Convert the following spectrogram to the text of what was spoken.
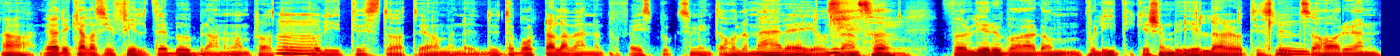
Ja, ja, det kallas ju filterbubblan om man pratar Mm. politiskt. Och att, ja, men du tar bort alla vänner på Facebook som inte håller med dig och sen så Mm. följer du bara de politiker som du gillar och till slut Mm. så har du en,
